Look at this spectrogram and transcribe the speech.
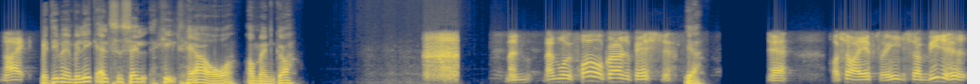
Nej, Men det er man vel ikke altid selv helt herover, om man gør. men man må jo prøve at gøre det bedste. Ja. Ja. Og så efter en samvittighed.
